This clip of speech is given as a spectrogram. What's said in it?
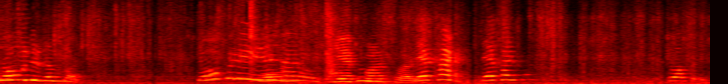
ચૌદ નંબર. ચોકડી એ સારો એક પાંચ વાળી. દેખાડ દેખાડ. ચોકડી.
